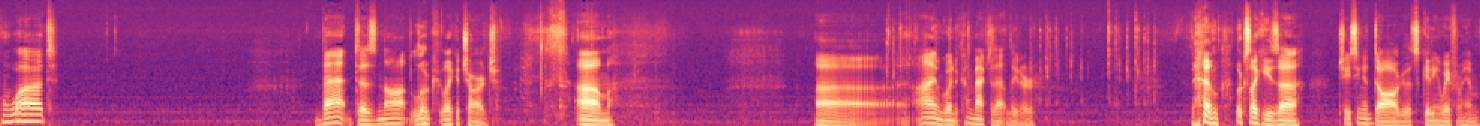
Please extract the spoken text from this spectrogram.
What? That does not look like a charge. Um, uh, I'm going to come back to that later. Looks like he's uh, chasing a dog that's getting away from him.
